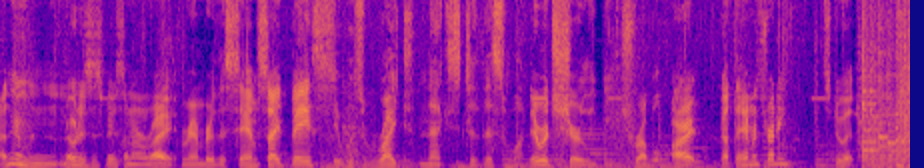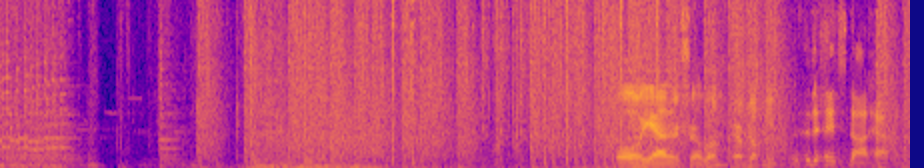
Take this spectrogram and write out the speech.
I didn't even notice this base on our right. Remember the Sam site base? It was right next to this one. There would surely be trouble. All right, got the hammers ready? Let's do it. Oh yeah, there's Hold trouble. on. Here, I'm dropping you. It, it's not happening.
